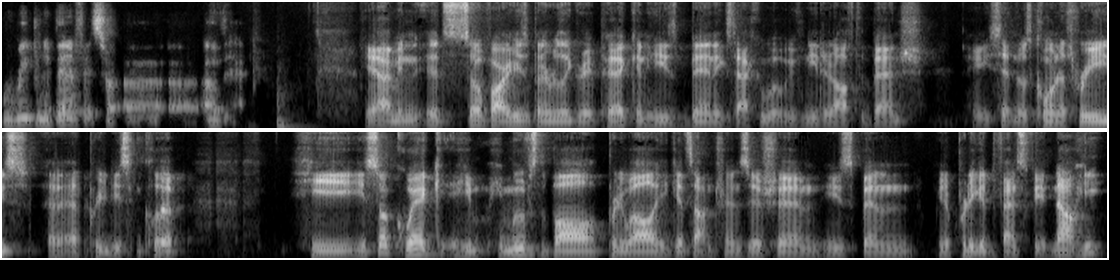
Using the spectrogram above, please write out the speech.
we're reaping the benefits uh, uh of that. Yeah, I mean, it's so far he's been a really great pick, and he's been exactly what we've needed off the bench. And he's hitting those corner threes at, at a pretty decent clip he he's so quick. He he moves the ball pretty well. He gets out in transition. He's been you know pretty good defensively. Now he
